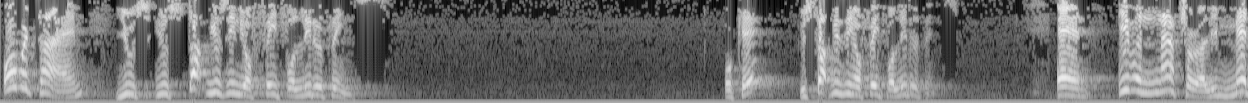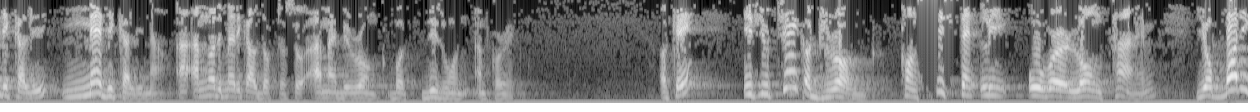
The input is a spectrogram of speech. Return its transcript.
Over time, you, you stop using your faith for little things. Okay? You stop using your faith for little things. And even naturally, medically, medically now, I, am not a medical doctor, so I might be wrong, but this one I'm correct. Okay? If you take a drug consistently over a long time, your body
